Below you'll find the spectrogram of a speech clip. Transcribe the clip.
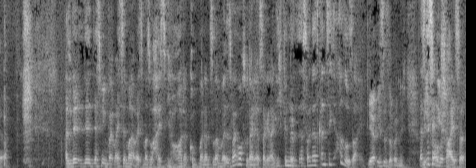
ja. Also de- de- deswegen, weil es ja immer, weil es immer so heißt, ja, da kommt man dann zusammen, weil das war auch so dein erster Gedanke. Ich finde, das soll das ganze Jahr so sein. Ja, ist es aber nicht. Das ich ist ja die Scheiße.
